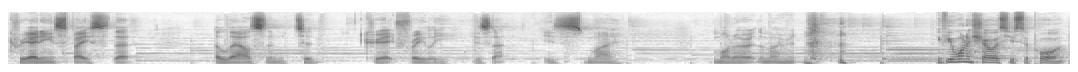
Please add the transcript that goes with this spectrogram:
creating a space that allows them to create freely. Is that is my motto at the moment. if you want to show us your support,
